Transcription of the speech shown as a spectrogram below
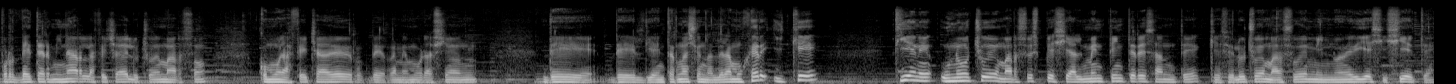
por determinar la fecha del 8 de marzo como la fecha de, rememoración de- del Día Internacional de la Mujer y que tiene un 8 de marzo especialmente interesante, que es el 8 de marzo de 1917,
